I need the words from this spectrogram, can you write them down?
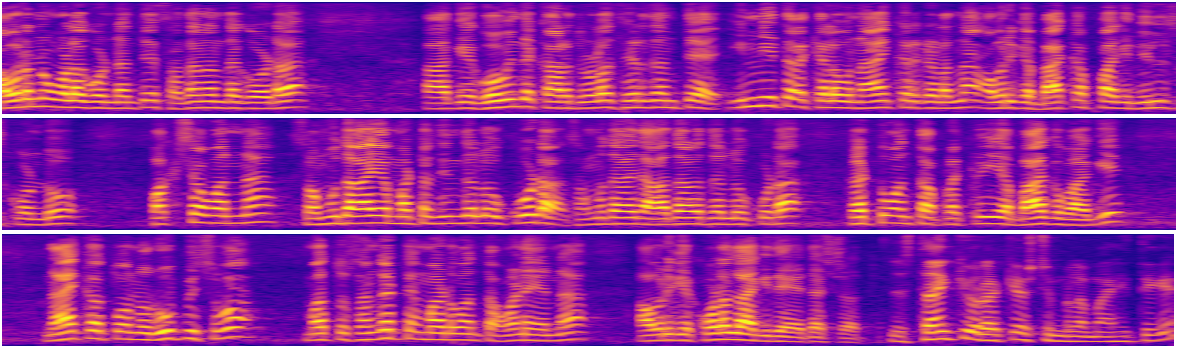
ಅವರನ್ನು ಒಳಗೊಂಡಂತೆ ಸದಾನಂದ ಗೌಡ ಹಾಗೆ ಗೋವಿಂದ ಕಾರಜೋಳ ಸೇರಿದಂತೆ ಇನ್ನಿತರ ಕೆಲವು ನಾಯಕರುಗಳನ್ನು ಅವರಿಗೆ ಬ್ಯಾಕಪ್ ಆಗಿ ನಿಲ್ಲಿಸಿಕೊಂಡು ಪಕ್ಷವನ್ನು ಸಮುದಾಯ ಮಟ್ಟದಿಂದಲೂ ಕೂಡ, ಸಮುದಾಯದ ಆಧಾರದಲ್ಲೂ ಕೂಡ ಕಟ್ಟುವಂಥ ಪ್ರಕ್ರಿಯೆಯ ಭಾಗವಾಗಿ ನಾಯಕತ್ವವನ್ನು ರೂಪಿಸುವ ಮತ್ತು ಸಂಘಟನೆ ಮಾಡುವಂಥ ಹೊಣೆಯನ್ನು ಅವರಿಗೆ ಕೊಡಲಾಗಿದೆ ದಶರಥ್. ಥ್ಯಾಂಕ್ ಯು ರಾಕೇಶ್ ನಿಮ್ಮಲ್ಲ ಮಾಹಿತಿಗೆ.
